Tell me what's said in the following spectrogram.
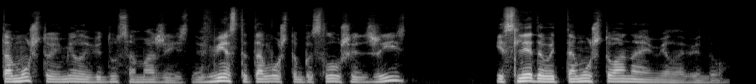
тому, что имела в виду сама жизнь. Вместо того, чтобы слушать жизнь, исследовать тому, что она имела в виду.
